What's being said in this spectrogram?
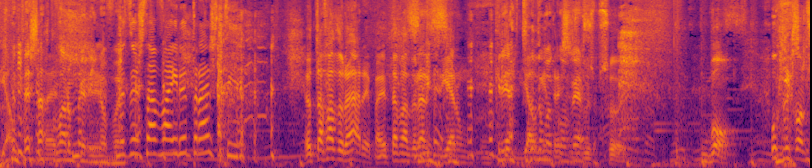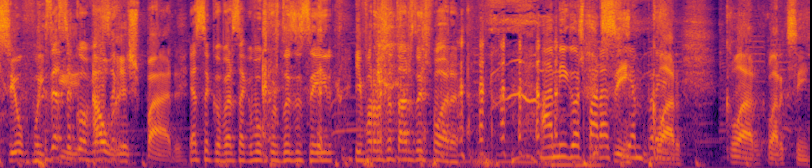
Diálogo, Deixaste levar um bocadinho, não foi? Mas eu estava a ir atrás de ti. eu estava a adorar, epá, eu estava a adorar criar um, um Criar toda uma conversa. duas pessoas. Bom, o que aconteceu foi que, conversa- ao raspar. Essa conversa acabou com os dois a sair e foram jantar os dois fora. Amigos para Sim, sempre. claro, claro, claro que sim.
